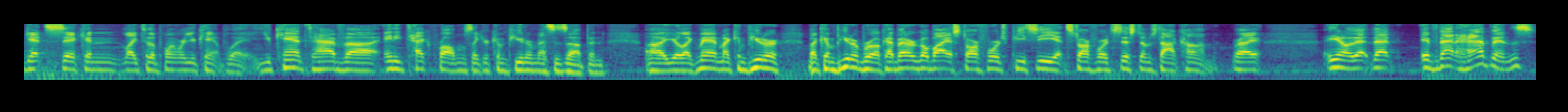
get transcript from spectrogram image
get sick and like to the point where you can't play. You can't have uh, any tech problems like your computer messes up and uh, you're like, man, my computer, my computer broke. I better go buy a Starforge PC at StarforgeSystems.com, right? You know that that if that happens,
